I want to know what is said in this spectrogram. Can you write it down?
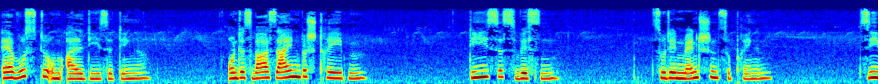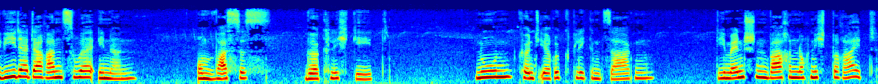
Er wusste um all diese Dinge, und es war sein Bestreben, dieses Wissen zu den Menschen zu bringen, sie wieder daran zu erinnern, um was es wirklich geht. Nun könnt ihr rückblickend sagen, Die Menschen waren noch nicht bereit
